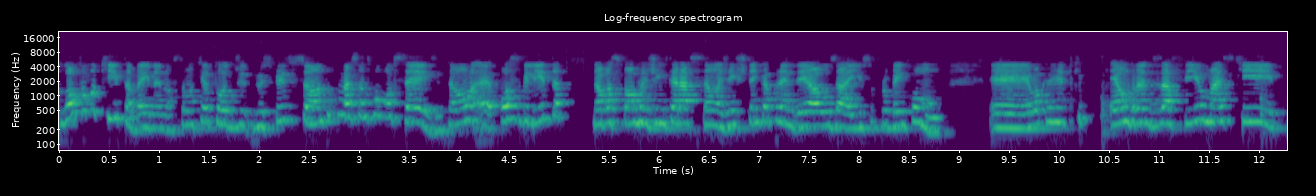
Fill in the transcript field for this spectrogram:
igual estamos aqui também, né? Nós estamos aqui, eu estou do Espírito Santo conversando com vocês, então é, possibilita novas formas de interação, a gente tem que aprender a usar isso para o bem comum. É, eu acredito que é um grande desafio, mas que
